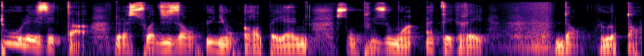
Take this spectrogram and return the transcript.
tous les États de la soi-disant Union européenne sont plus ou moins intégrés dans l'OTAN.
